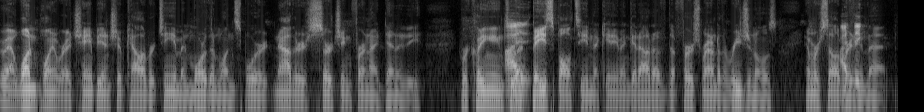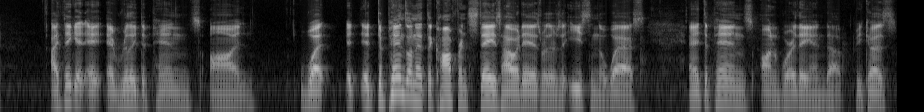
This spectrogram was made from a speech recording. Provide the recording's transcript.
at one point we're a championship caliber team in more than one sport. Now they're searching for an identity. We're clinging to a I- baseball team that can't even get out of the first round of the regionals, and we're celebrating that. I think it, it, it really depends on what it, it depends on if the conference stays how it is, where there's the East and the West, and it depends on where they end up because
